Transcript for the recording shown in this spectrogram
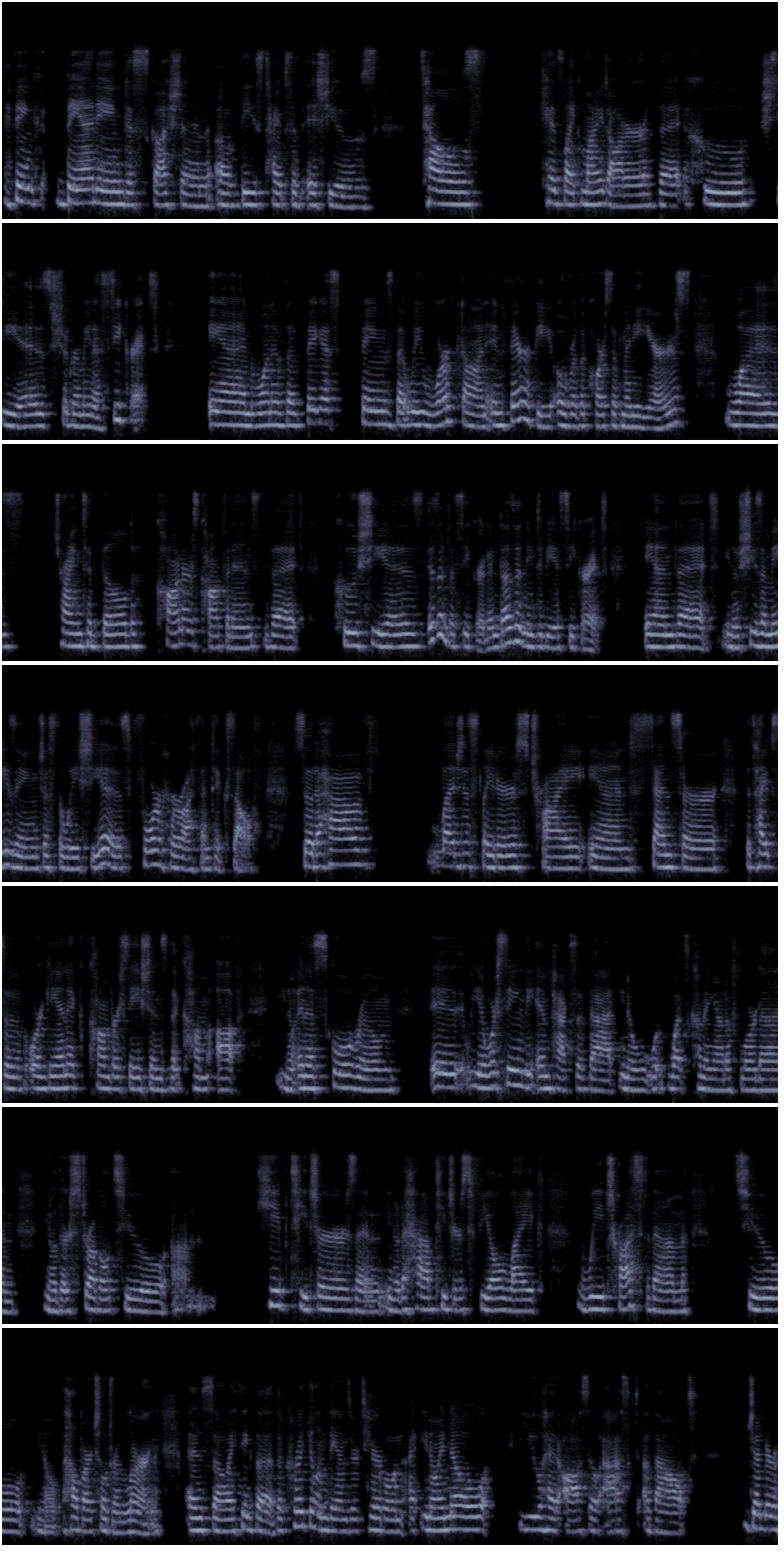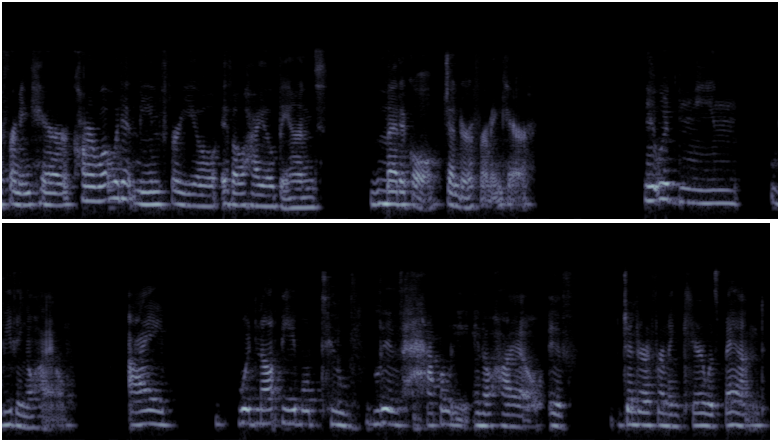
I think banning discussion of these types of issues tells kids like my daughter that who she is should remain a secret. And one of the biggest things that we worked on in therapy over the course of many years was trying to build Conner's confidence that who she is isn't a secret and doesn't need to be a secret and that you know she's amazing just the way she is for her authentic self so to have legislators try and censor the types of organic conversations that come up you know in a schoolroom. It, you know we're seeing the impacts of that you know with what's coming out of florida and you know their struggle to um, keep teachers and you know to have teachers feel like we trust them to you know help our children learn. And so i think the the curriculum bans are terrible. And I, you know i know you had also asked about gender affirming care. Conner what would it mean for you if ohio banned medical gender affirming care? It would mean leaving ohio. I would not be able to live happily in ohio if gender affirming care was banned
